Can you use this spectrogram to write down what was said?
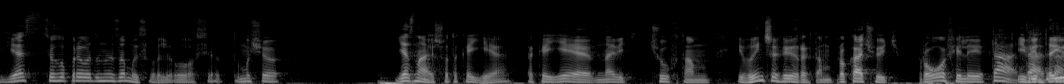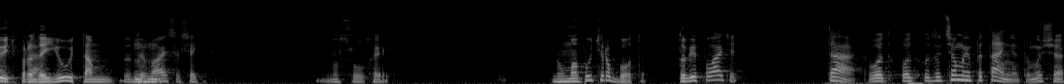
я з цього приводу не замислювався, тому що я знаю, що таке є. Таке є, навіть чув там і в інших іграх, там прокачують профілі, Так, і так, віддають, так, продають там девайси всякі. Ну, слухай. Ну, мабуть, робота. Тобі платять? Так, от, от, от у цьому і питання, тому що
